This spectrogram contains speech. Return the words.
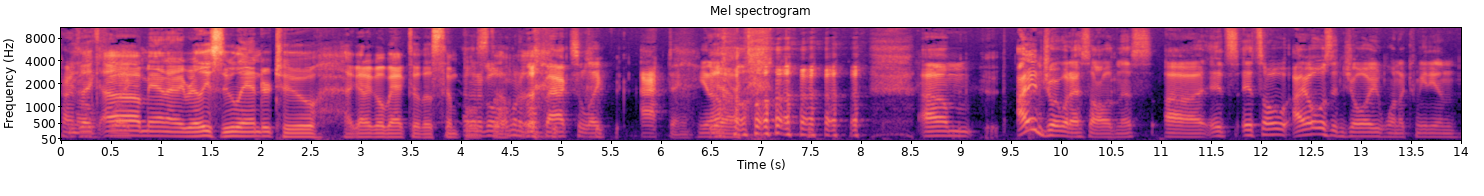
kind He's of like, oh man, I released Zoolander 2. I gotta go back to the I'm simple gonna go. stuff. I'm gonna go back to like acting. You know. um, I enjoy what I saw in this. Uh, it's it's all. I always enjoy when a comedian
